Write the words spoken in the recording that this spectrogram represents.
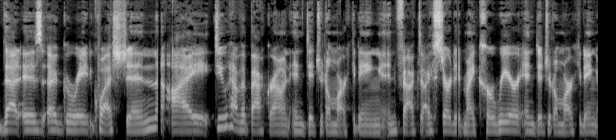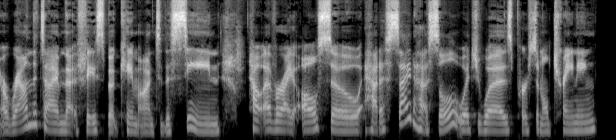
That is a great question. I do have a background in digital marketing. In fact, I started my career in digital marketing around the time that Facebook came onto the scene. However, I also had a side hustle, which was personal training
